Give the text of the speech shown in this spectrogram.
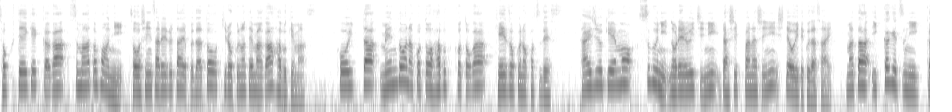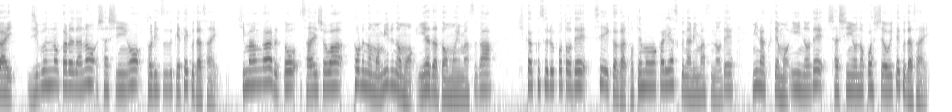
測定結果がスマートフォンに送信されるタイプだと記録の手間が省けます。こういった面倒なことを省くことが継続のコツです。体重計もすぐに乗れる位置に出しっぱなしにしておいてください。また1ヶ月に1回自分の体の写真を撮り続けてください。肥満があると最初は撮るのも見るのも嫌だと思いますが比較することで成果がとても分かりやすくなりますので見なくてもいいので写真を残しておいてください。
